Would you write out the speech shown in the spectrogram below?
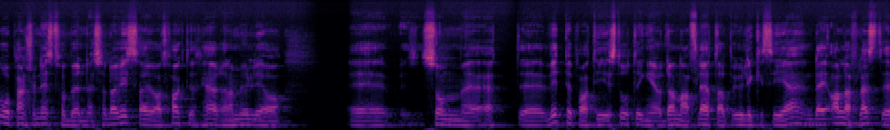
og Pensjonistforbundet. Så det viser jo at faktisk her er det mulig å som et eh, vippeparti i Stortinget og danner flertall på ulike sider. De aller fleste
